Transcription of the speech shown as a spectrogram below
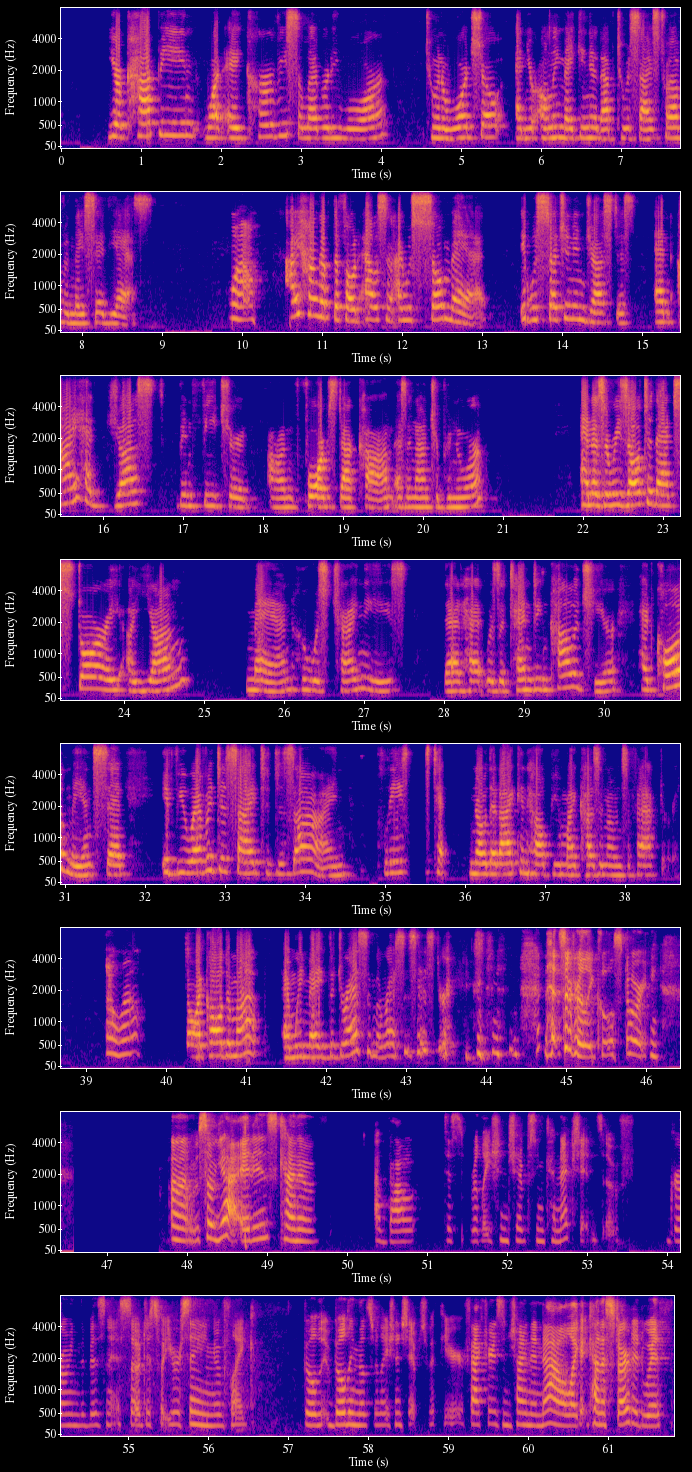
you're copying what a curvy celebrity wore to an award show and you're only making it up to a size 12? And they said yes. Wow. I hung up the phone. Allison, I was so mad. It was such an injustice. And I had just been featured on Forbes.com as an entrepreneur. And as a result of that story, a young man who was Chinese that had, was attending college here had called me and said, if you ever decide to design, please t- know that I can help you. My cousin owns a factory. Oh, wow. So I called him up and we made the dress, and the rest is history. That's a really cool story. Um, so, yeah, it is kind of about just relationships and connections of growing the business. So, just what you were saying of like build, building those relationships with your factories in China now, like it kind of started with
